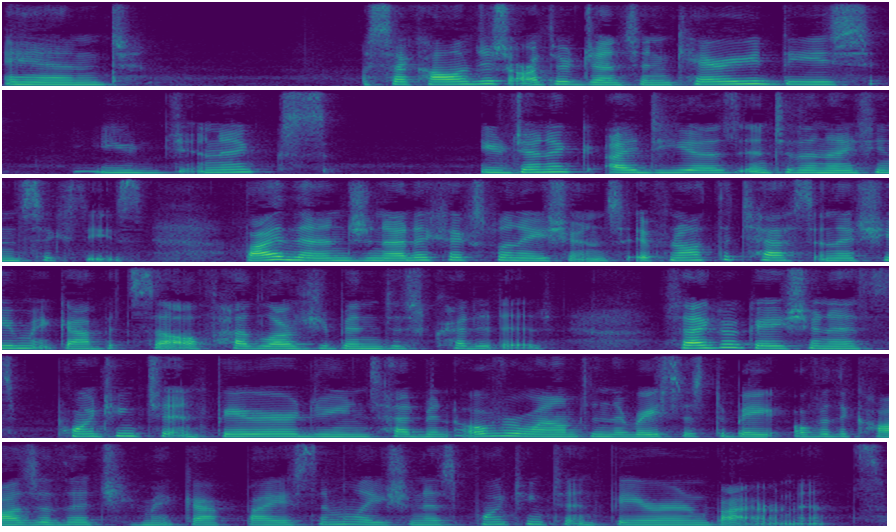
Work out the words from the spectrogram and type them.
and psychologist Arthur Jensen carried these eugenics eugenic ideas into the 1960s. By then, genetic explanations, if not the test and the achievement gap itself, had largely been discredited. Segregationists pointing to inferior genes had been overwhelmed in the racist debate over the cause of the achievement gap by assimilationists pointing to inferior environments.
